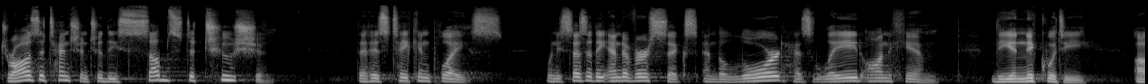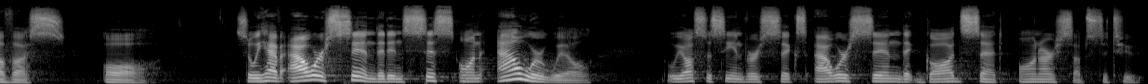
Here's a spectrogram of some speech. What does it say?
draws attention to the substitution that has taken place when he says at the end of verse 6 and the Lord has laid on him the iniquity of us all. So we have our sin that insists on our will, but we also see in verse 6 our sin that God set on our substitute.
